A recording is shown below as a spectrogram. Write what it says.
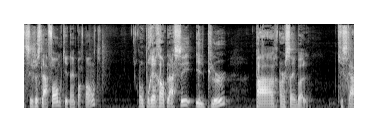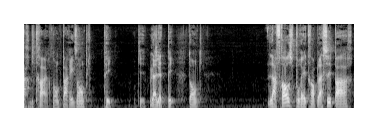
c'est juste la forme qui est importante, on pourrait remplacer il pleut par un symbole qui serait arbitraire. Donc, par exemple, P. La lettre P. Donc, la phrase pourrait être remplacée par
